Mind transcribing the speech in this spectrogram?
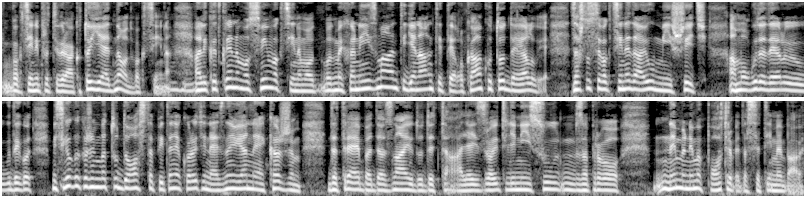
vakcini protiv raka, to je jedna od vakcina. Mm -hmm. Ali kad krenemo o svim vakcinama, od, od mehanizma antigen, antitelo, kako to deluje? Zašto se vakcine daju u mišić, a mogu da deluju gde god? Mislim, kako kažem, ima tu dosta pitanja koje ti ne znaju. Ja ne kažem da treba da znaju do detalja. Iz roditelji nisu zapravo, nema, nema potrebe da se time bave.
